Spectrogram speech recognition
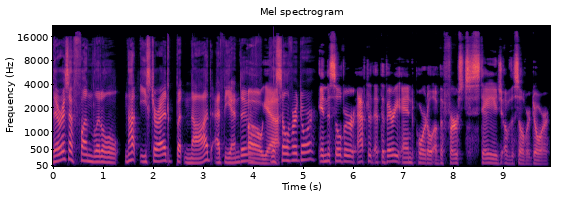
there is a fun little, not Easter egg, but nod at the end of oh yeah. the Silver Door. in the silver after at the very end portal of the first stage of the silver door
